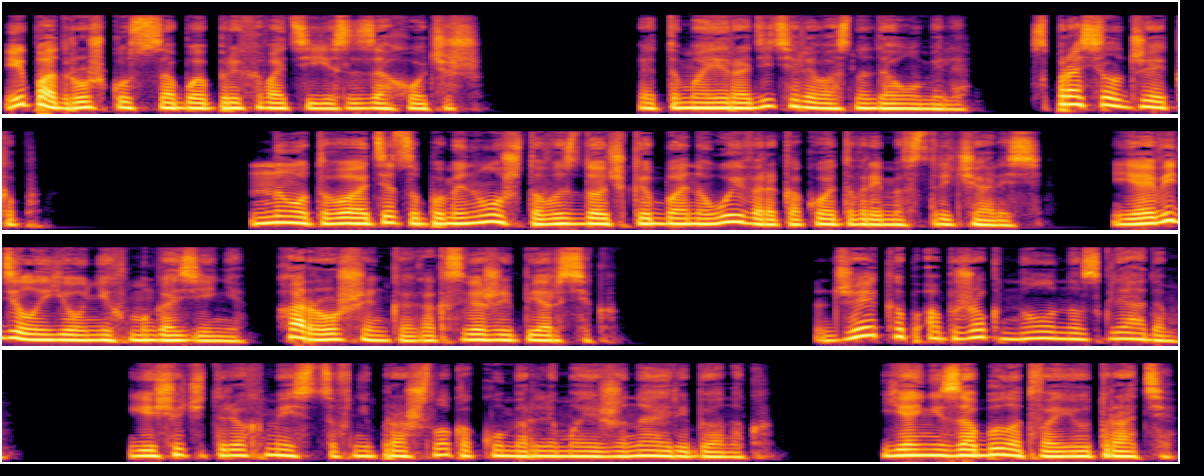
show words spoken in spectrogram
И подружку с собой прихвати, если захочешь. Это мои родители вас надоумили? Спросил Джейкоб. Ну, твой отец упомянул, что вы с дочкой Бена Уивера какое-то время встречались. Я видел ее у них в магазине. Хорошенькая, как свежий персик. Джейкоб обжег Нолана взглядом. Еще четырех месяцев не прошло, как умерли моя жена и ребенок. Я не забыл о твоей утрате.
